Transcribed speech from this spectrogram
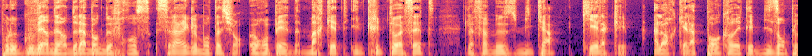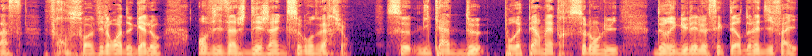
Pour le gouverneur de la Banque de France, c'est la réglementation européenne Market in Crypto Asset, la fameuse MICA, qui est la clé. Alors qu'elle n'a pas encore été mise en place, François Villeroy de Gallo envisage déjà une seconde version ce MICA 2 pourrait permettre, selon lui, de réguler le secteur de la DeFi,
